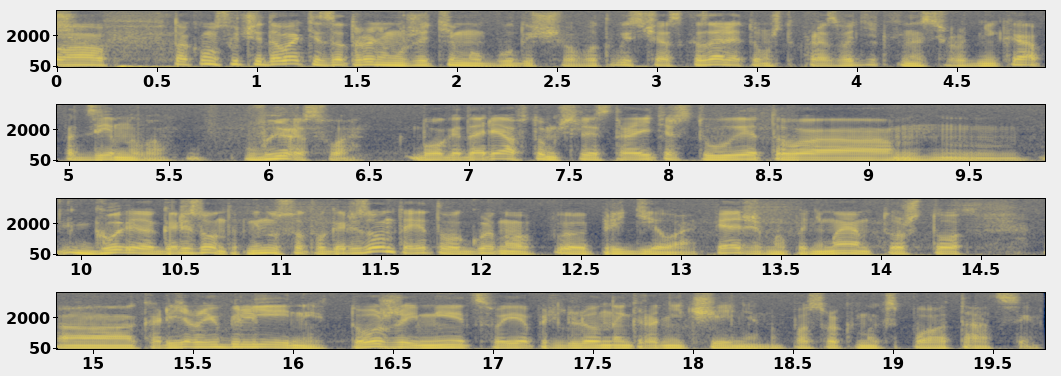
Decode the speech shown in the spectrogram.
а в таком случае давайте затронем уже тему будущего. Вот вы сейчас сказали о том, что производительность рудника подземного выросла благодаря, в том числе, строительству этого горизонта, минусового горизонта, этого горного э, предела. Опять же, мы понимаем то, что а, карьер юбилейный тоже имеет свои определенные ограничения ну, по срокам эксплуатации.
